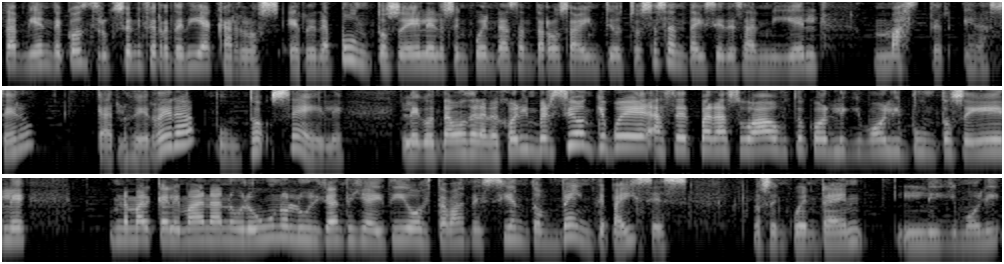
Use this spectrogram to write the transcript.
también de construcción y ferretería carlosherrera.cl. Los encuentra en Santa Rosa 2867 San Miguel, máster en acero, carlosherrera.cl. Le contamos de la mejor inversión que puede hacer para su auto con liquimoli.cl, una marca alemana número uno, lubricantes y aditivos, está más de 120 países. Los encuentra en liquimoli.cl.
